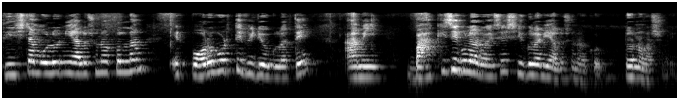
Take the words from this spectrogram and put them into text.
তিরিশটা মৌল নিয়ে আলোচনা করলাম। এর পরবর্তী ভিডিওগুলোতে আমি বাকি যেগুলো রয়েছে সেগুলো নিয়ে আলোচনা করব। ধন্যবাদ সবাই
